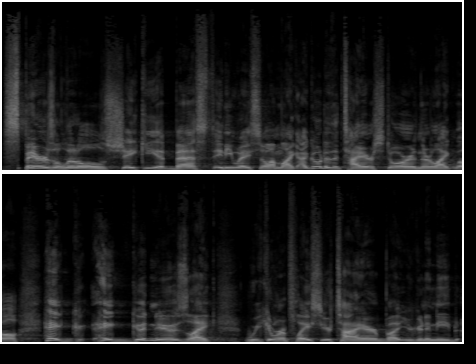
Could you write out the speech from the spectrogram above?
spare's a little shaky at best anyway. So I'm like, I go to the tire store and they're like, well, hey, g- hey, good news. Like, we can replace your tire, but you're gonna need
